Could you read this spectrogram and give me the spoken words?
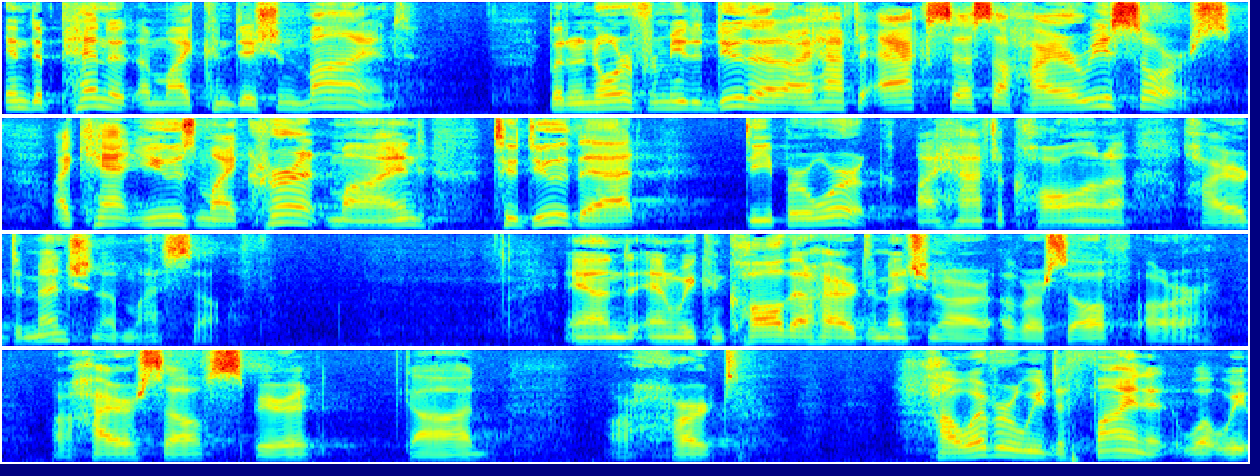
independent of my conditioned mind. But in order for me to do that, I have to access a higher resource. I can't use my current mind to do that deeper work. I have to call on a higher dimension of myself. And, and we can call that higher dimension our, of ourself our, our higher self, spirit, God, our heart. However, we define it, what we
